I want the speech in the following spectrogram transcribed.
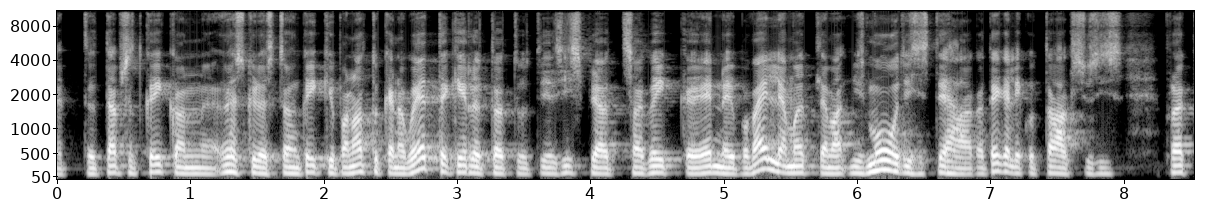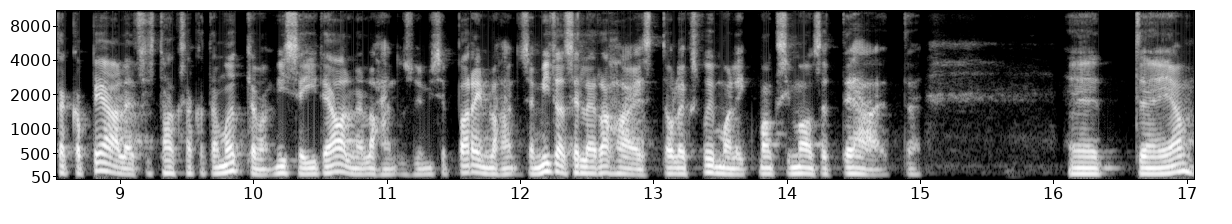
et täpselt kõik on, ühest küljest on kõik juba natuke nagu ette kirjutatud ja siis pead sa kõik enne juba välja mõtlema, et mismoodi siis teha, aga tegelikult tahaks ju siis. projekt hakkab peale, et siis tahaks hakata mõtlema, mis see ideaalne lahendus või mis see parim lahendus ja mida selle raha eest oleks võimalik maksimaalselt teha, et. et jah,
